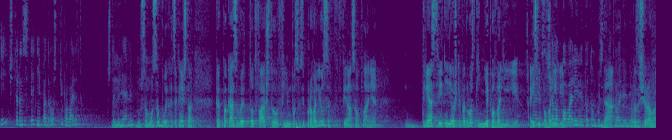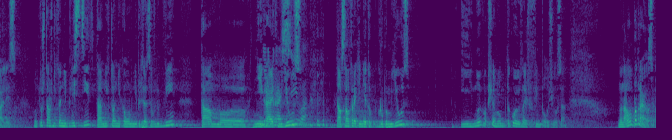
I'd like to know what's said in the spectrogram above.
И 14-летние подростки повалят штабелями. Ну, само собой. Хотя, конечно, как показывает тот факт, что фильм, по сути, провалился в финансовом плане, 13-летние девушки-подростки не повалили. А если Наверное, сначала повалили, повалили, потом быстро да, отвалили. разочаровались. Ну, потому что там же никто не блестит, там никто никому не признается в любви, там э, не играет Некрасиво. Мьюз, там в саундтреке нету группы Мьюз. И, ну и вообще, ну, такой, знаешь, фильм получился. Но нам он понравился.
